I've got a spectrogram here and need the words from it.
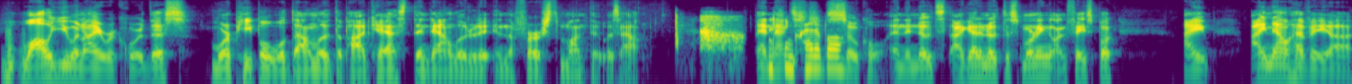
While you and I record this, more people will download the podcast than downloaded it in the first month it was out. And that's, that's incredible. So cool. And the notes I got a note this morning on Facebook. I I now have a uh,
